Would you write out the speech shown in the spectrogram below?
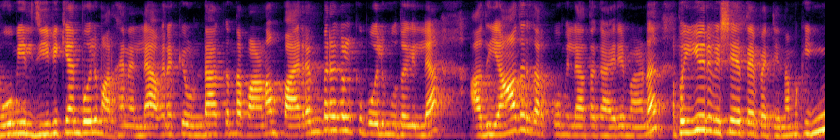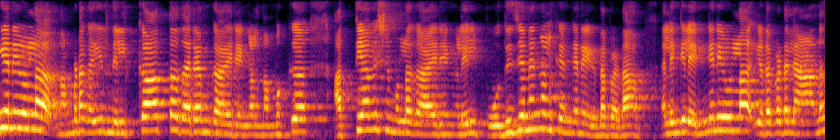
ഭൂമിയിൽ ജീവിക്കാൻ പോലും അർഹനല്ല. അവനൊക്കെ ഉണ്ടാക്കുന്ന പണം പരമ്പരകൾക്ക് പോലും ഉതകില്ല. അത് യാതൊരു തർക്കവുമില്ലാത്ത കാര്യമാണ്. അപ്പോൾ ഈ ഒരു വിഷയത്തെ പറ്റി നമുക്ക് ഇങ്ങനെയുള്ള നമ്മുടെ കയ്യിൽ നിൽക്കാത്ത തരം കാര്യങ്ങൾ നമുക്ക് അത്യാവശ്യമുള്ള കാര്യങ്ങളിൽ പൊതുജനങ്ങൾക്ക് എങ്ങനെ ഇടപെടാം? അല്ലെങ്കിൽ എങ്ങനെയുള്ള ഇടപെടലാണ്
